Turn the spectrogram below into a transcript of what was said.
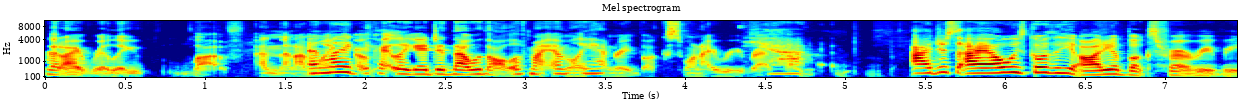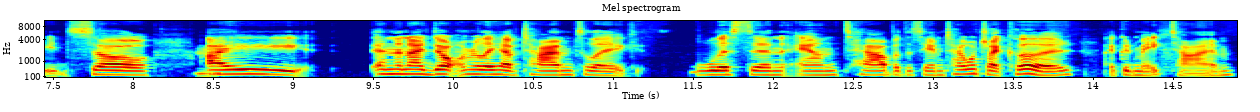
that I really love, and then I'm And, like, like- okay, like I did that with all of my Emily Henry books when I reread Yeah, them. I just I always go to the audiobooks for a reread. So Mm. I and then I don't really have time to like listen and tab at the same time, which I could. I could make time.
